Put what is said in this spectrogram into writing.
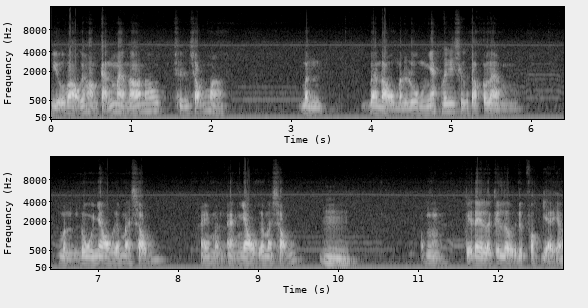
Dựa vào cái hoàn cảnh mà nó nó sinh sống mà. Mình ban đầu mình luôn nhắc tới cái sự thật là mình nuôi nhau để mà sống hay mình ăn nhau để mà sống. Ừ. Ừ. cái đây là cái lời đức phật dạy á.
